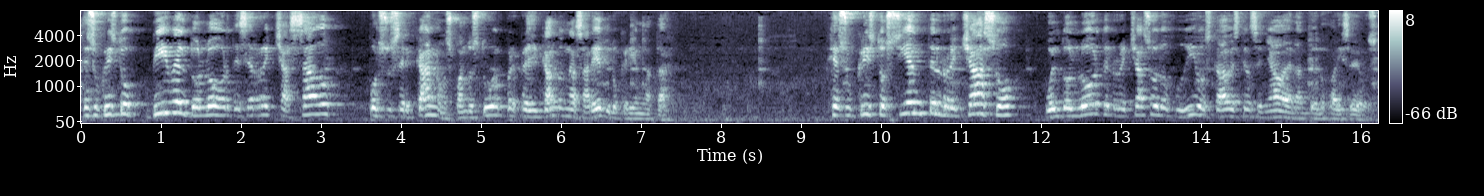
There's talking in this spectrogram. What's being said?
Jesucristo vive el dolor de ser rechazado por sus cercanos cuando estuvo predicando en Nazaret y lo querían matar. Jesucristo siente el rechazo o el dolor del rechazo de los judíos cada vez que enseñaba delante de los fariseos.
